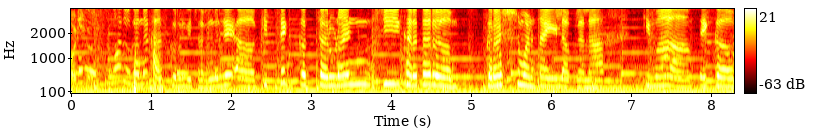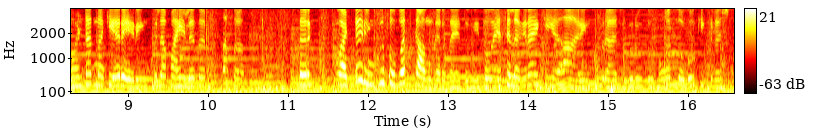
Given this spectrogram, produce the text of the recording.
for sure तुम्हा दोघांना खास करून विचारून. म्हणजे अं, कित्येक तरुणांची खरं तर क्रश म्हणता येईल आपल्याला. किंवा अं, एक अं, म्हणतात ना की अरे रिंकूला पाहिलं तर असं. तर वाटतं रिंकू सोबत काम करताय तुम्ही. तो ऐसे लग रहा है कि हाँ रिंकू राजगुरु तो बहुत लोगों की क्रश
